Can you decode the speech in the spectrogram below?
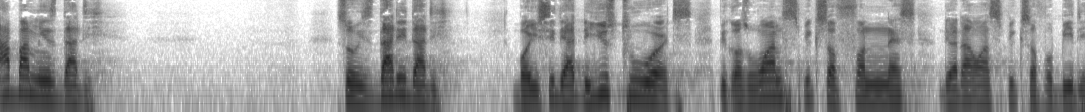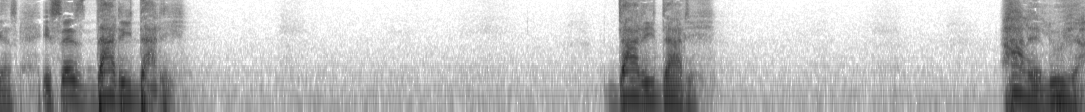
Abba means daddy. So it's daddy, daddy. But you see, they, they use two words because one speaks of fondness, the other one speaks of obedience. It says, Daddy, Daddy. Daddy, Daddy. Hallelujah.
